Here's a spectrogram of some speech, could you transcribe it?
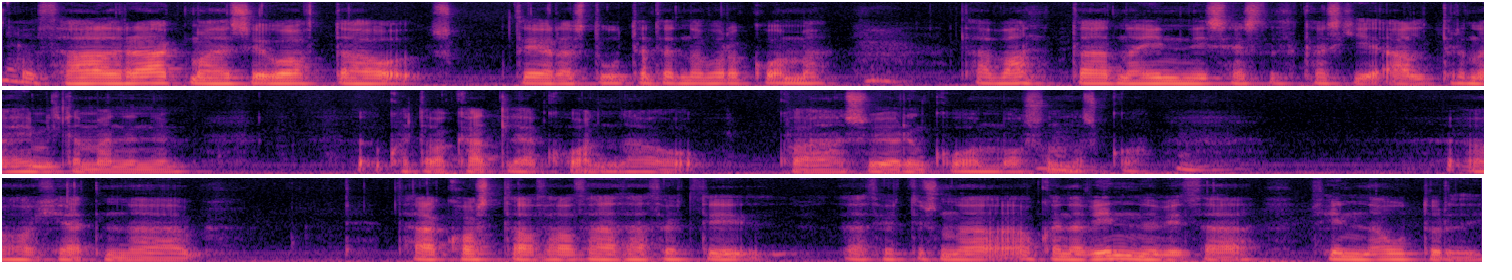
Já. og það rakmaði sig ofta á þegar að stúdentarna voru að koma það vanta þarna inn í semst kannski aldrun á heimildamanninum hvort það var kallið að kona og hvaðan svörin kom og svona sko Mhm. og hérna það kosti á þá það, það þurfti það þurfti svona ákveðna vinnu við það að finna út úr því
